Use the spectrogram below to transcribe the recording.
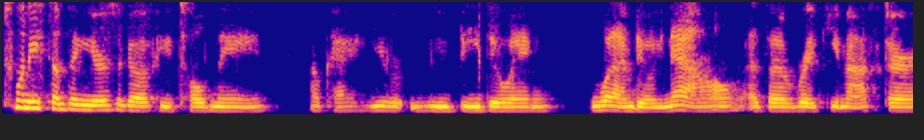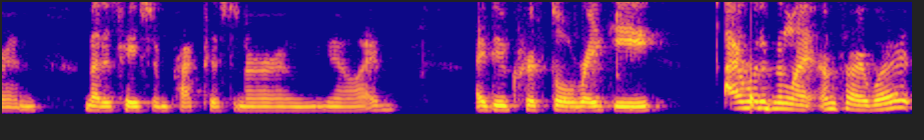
20 something years ago, if you told me, okay, you, you'd be doing what I'm doing now as a Reiki master and meditation practitioner, and you know, I I do crystal Reiki, I would have been like, I'm sorry, what?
